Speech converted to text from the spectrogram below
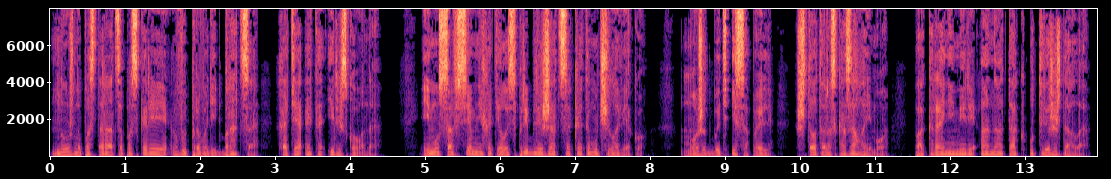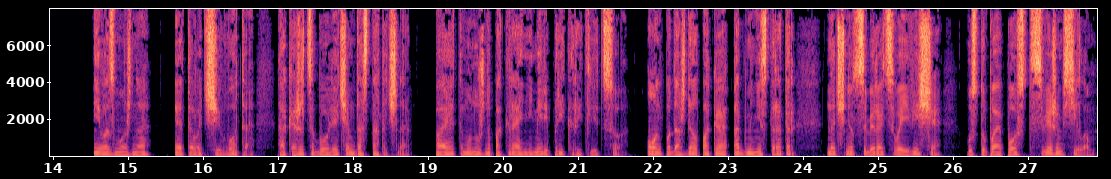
нужно постараться поскорее выпроводить братца, хотя это и рискованно. Ему совсем не хотелось приближаться к этому человеку. Может быть, Исапель что-то рассказала ему, по крайней мере, она так утверждала. И, возможно, этого чего-то окажется более чем достаточно, поэтому нужно, по крайней мере, прикрыть лицо. Он подождал, пока администратор начнет собирать свои вещи, уступая пост свежим силам,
